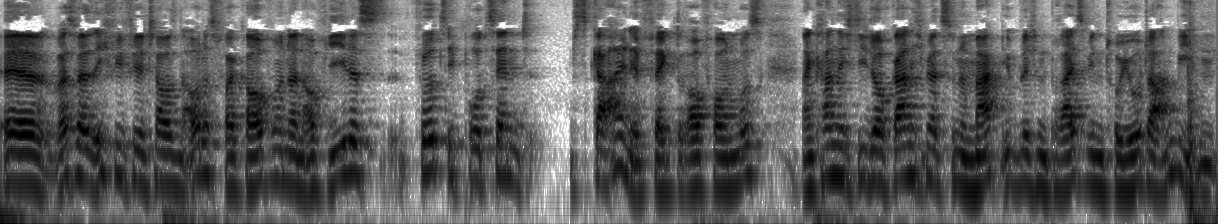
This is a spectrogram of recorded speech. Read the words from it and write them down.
äh, was weiß ich, wie viel tausend Autos verkaufe und dann auf jedes 40% Skaleneffekt draufhauen muss, dann kann ich die doch gar nicht mehr zu einem marktüblichen Preis wie ein Toyota anbieten.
